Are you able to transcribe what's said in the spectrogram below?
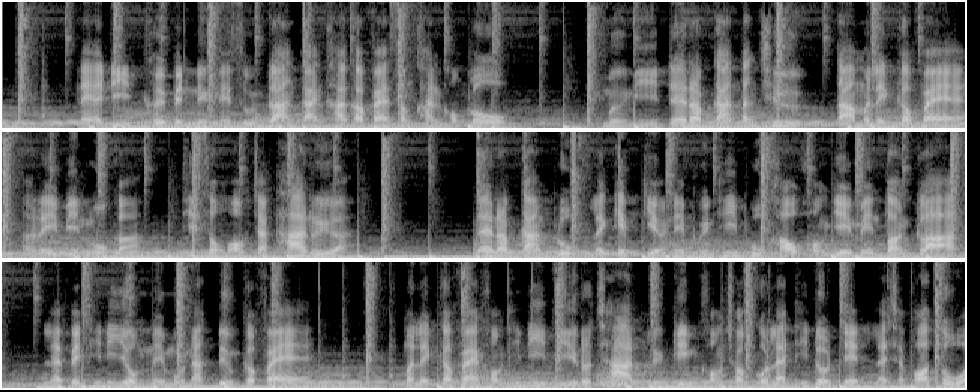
18 ในอดีตเคยเป็นหนึ่งในศูนย์กลางการค้ากาแฟสำคัญของโลก เมืองนี้ได้รับการตั้งชื่อตามเมล็ดกาแฟอาราเบียนโมกาที่ส่งออกจากท่าเรือ ได้รับการปลูกและเก็บเกี่ยวในพื้นที่ภูเขาของเยเมนตอนกลาง และเป็นที่นิยมในหมู่นักดื่มกาแฟ เมล็ดกาแฟของที่นี่มีรสชาติหรือกลิ่นของช็อกโกแลตที่โดดเด่นและเฉพาะตัว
